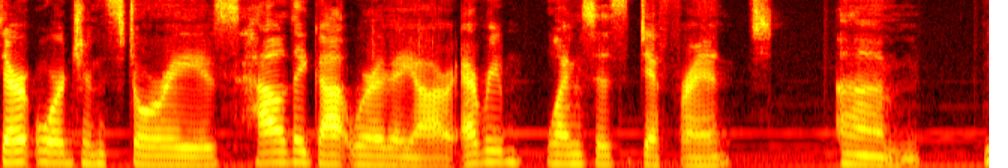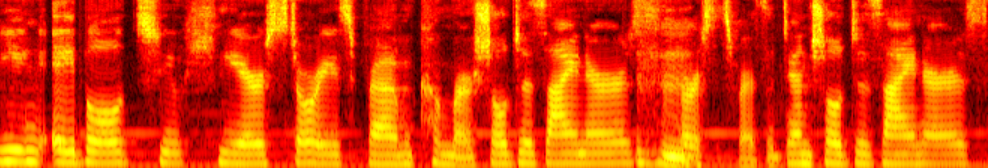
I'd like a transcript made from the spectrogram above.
their origin stories, how they got where they are. Everyone's is different. Um, being able to hear stories from commercial designers Mhm. versus residential designers.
